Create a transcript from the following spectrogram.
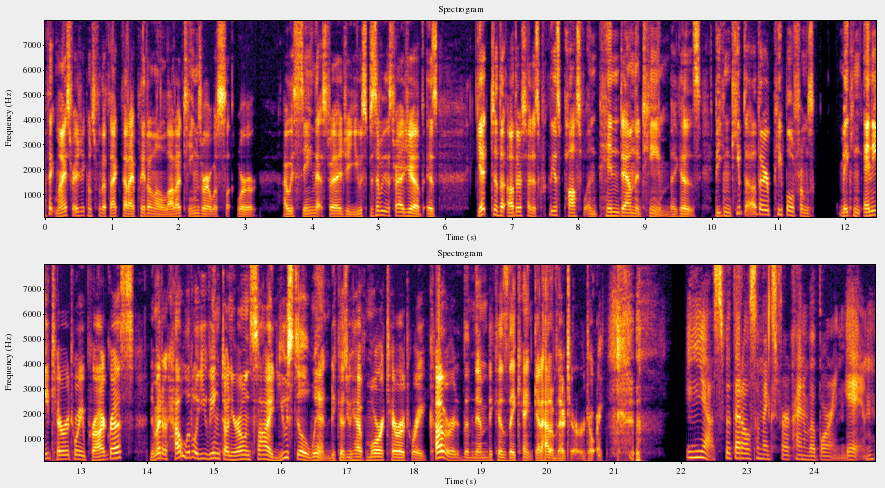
I think my strategy comes from the fact that I played on a lot of teams where I was, where I was seeing that strategy used, specifically the strategy of is get to the other side as quickly as possible and pin down the team because if you can keep the other people from making any territory progress, no matter how little you've inked on your own side, you still win because you have more territory covered than them because they can't get out of their territory. yes, but that also makes for a kind of a boring game.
